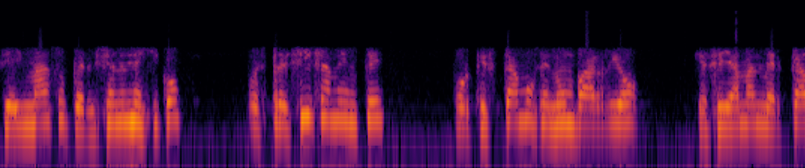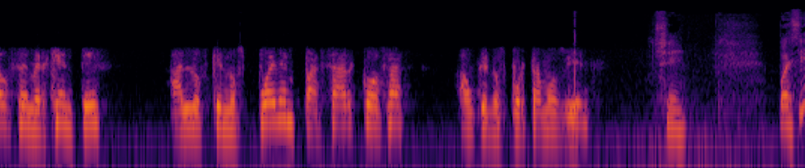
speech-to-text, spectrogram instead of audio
si hay más supervisión en México? Pues precisamente porque estamos en un barrio que se llaman mercados emergentes a los que nos pueden pasar cosas aunque nos portamos bien. Sí. Pues sí,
